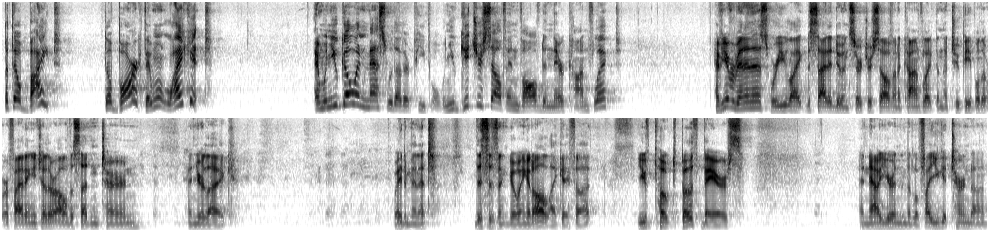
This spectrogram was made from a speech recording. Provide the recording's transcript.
But they'll bite, they'll bark, they won't like it. And when you go and mess with other people, when you get yourself involved in their conflict, have you ever been in this where you like decided to insert yourself in a conflict and the two people that were fighting each other all of a sudden turn and you're like, wait a minute, this isn't going at all like I thought. You've poked both bears and now you're in the middle of a fight. You get turned on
